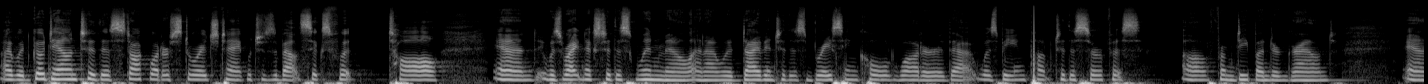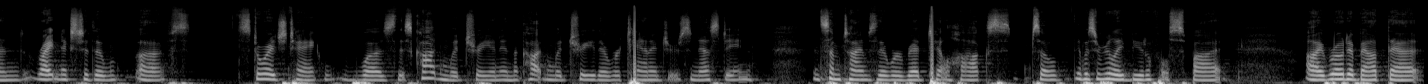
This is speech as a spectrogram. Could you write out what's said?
I would go down to this stockwater storage tank, which is about six foot tall, and it was right next to this windmill, and I would dive into this bracing cold water that was being pumped to the surface uh, from deep underground. And right next to the uh, storage tank was this cottonwood tree, and in the cottonwood tree there were tanagers nesting, and sometimes there were red-tailed hawks. So it was a really beautiful spot. I wrote about that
